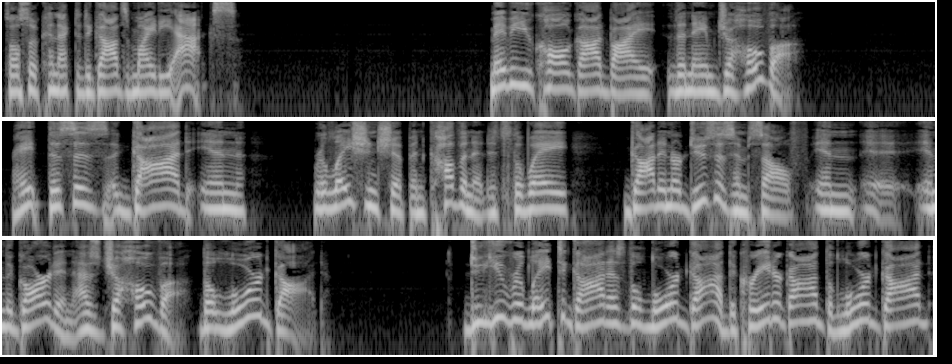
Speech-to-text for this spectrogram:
It's also connected to God's mighty acts. Maybe you call God by the name Jehovah, right? This is God in relationship and covenant. It's the way God introduces himself in eh, in the garden as Jehovah, the Lord God. Do you relate to God as the Lord God, the creator God, the Lord God?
